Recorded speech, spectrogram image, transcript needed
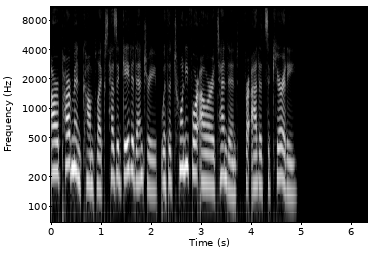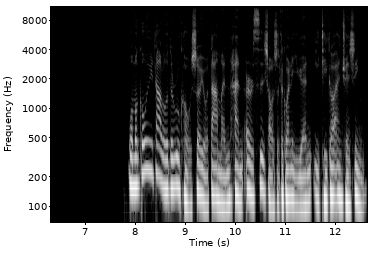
Our apartment complex has a gated entry with a 24 hour attendant for added security. 我们公寓大楼的入口设有大门和二十四小时的管理员，以提高安全性。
